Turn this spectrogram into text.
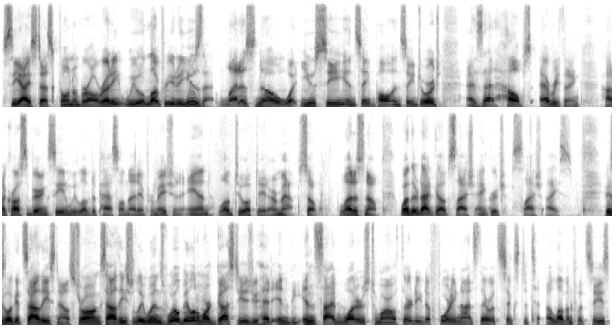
Sea Ice Desk phone number already, we would love for you to use that. Let us know what you see in St. Paul and St. George, as that helps everything out across the Bering Sea, and we love to pass on that information and love to update our map. So let us know. Weather.gov slash anchorage slash ice. Here's a look at southeast now. Strong southeasterly winds will be a little more gusty as you head into the inside waters tomorrow. 30 to 40 knots there with 6 to 11 foot seas.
